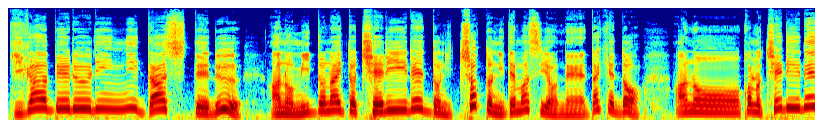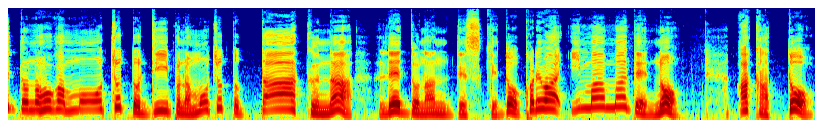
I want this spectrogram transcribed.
ギガベルリンに出してるあのミッドナイトチェリーレッドにちょっと似てますよね。だけど、あのー、このチェリーレッドの方がもうちょっとディープな、もうちょっとダークなレッドなんですけど、これは今までの赤と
